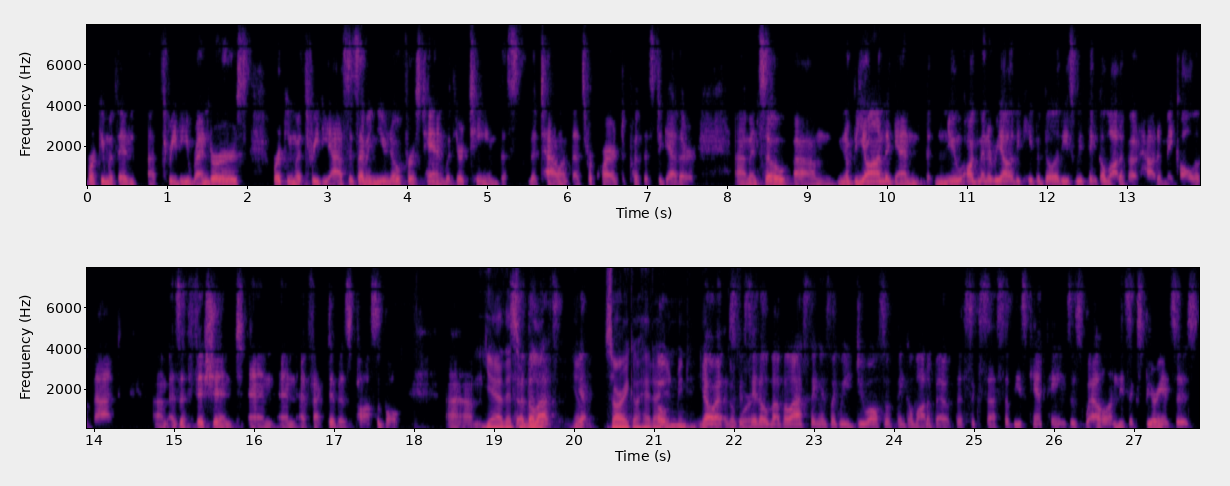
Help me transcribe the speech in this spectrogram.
working within uh, 3D renderers, working with 3D assets. I mean, you know firsthand with your team this the talent that's required to put this together. Um, and so, um, you know, beyond again new augmented reality capabilities, we think a lot about how to make all of that um, as efficient and and effective as possible. Um, yeah, that's so the last. Yep. Yeah. Sorry, go ahead. I oh, didn't mean. To, yeah, no, I was going to say the, the last thing is like we do also think a lot about the success of these campaigns as well and these experiences,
